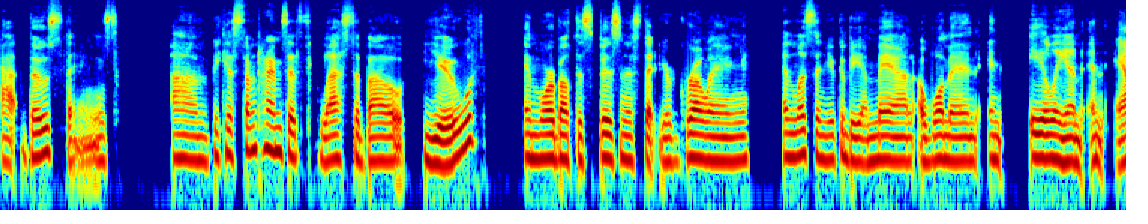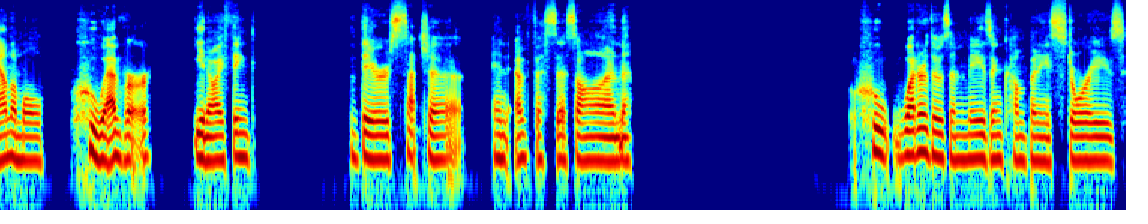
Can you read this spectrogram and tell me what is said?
at those things um, because sometimes it's less about you and more about this business that you're growing. And listen you can be a man a woman an alien an animal whoever. You know i think there's such a an emphasis on who what are those amazing company stories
